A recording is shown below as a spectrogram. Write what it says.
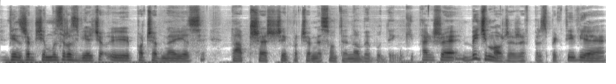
więc żeby się móc rozwijać, yy, potrzebna jest ta przestrzeń, potrzebne są te nowe budynki. Także być może, że w perspektywie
